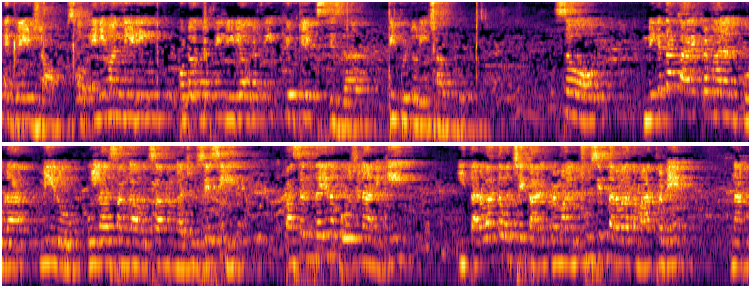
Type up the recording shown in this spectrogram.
a great job. So anyone needing photography, videography, Q-Clicks is the people to reach out to. So మిగతా కార్యక్రమాలను కూడా మీరు ఉల్లాసంగా ఉత్సాహంగా చూసేసి పసందైన భోజనానికి ఈ తర్వాత వచ్చే కార్యక్రమాలు చూసిన తర్వాత మాత్రమే నాకు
